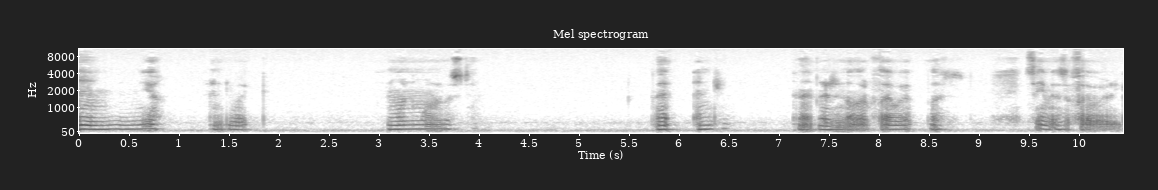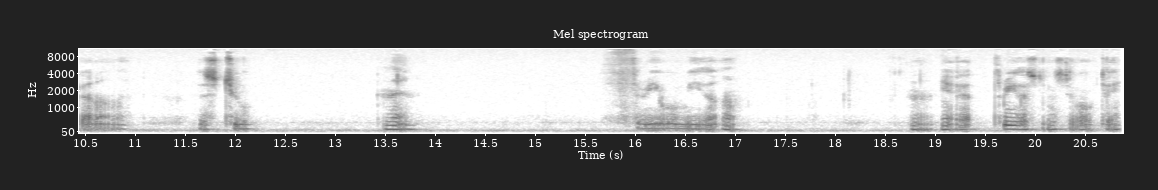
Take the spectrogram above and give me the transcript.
And yeah, and like one more listing. That engine. And then there's another flywheel list. Same as the flywheel we got online. There's two. And then three will be the um. yeah, I got three listings to to.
